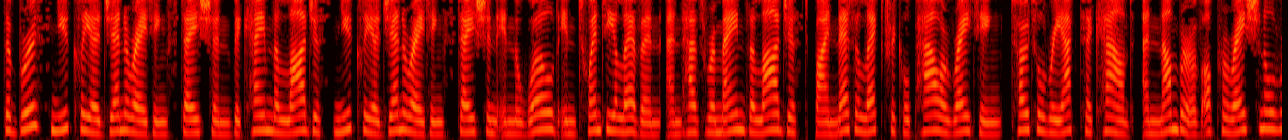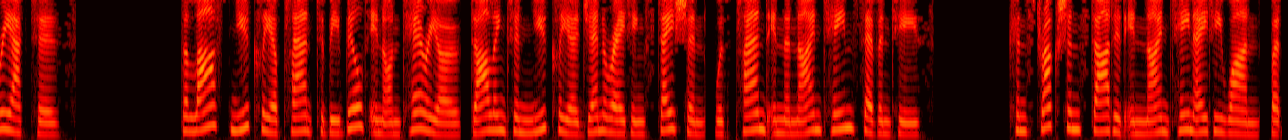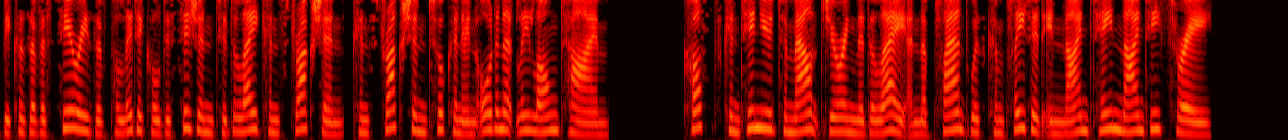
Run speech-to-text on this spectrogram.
The Bruce Nuclear Generating Station became the largest nuclear generating station in the world in 2011 and has remained the largest by net electrical power rating, total reactor count, and number of operational reactors. The last nuclear plant to be built in Ontario, Darlington Nuclear Generating Station, was planned in the 1970s. Construction started in 1981, but because of a series of political decision to delay construction, construction took an inordinately long time. Costs continued to mount during the delay and the plant was completed in 1993.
